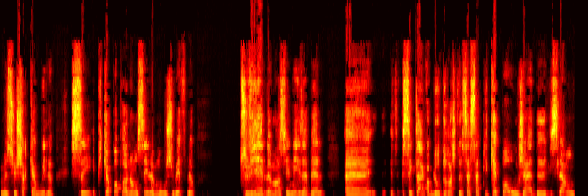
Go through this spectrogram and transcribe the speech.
M. Charkaoui, là, c'est, puis qui n'a pas prononcé le mot juif, là. Tu viens de le mentionner, Isabelle. Euh, c'est clair comme l'eau de roche, ça s'appliquait pas aux gens de l'Islande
